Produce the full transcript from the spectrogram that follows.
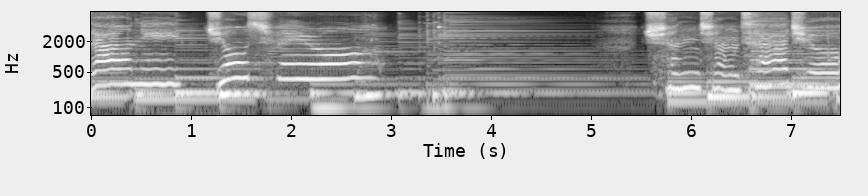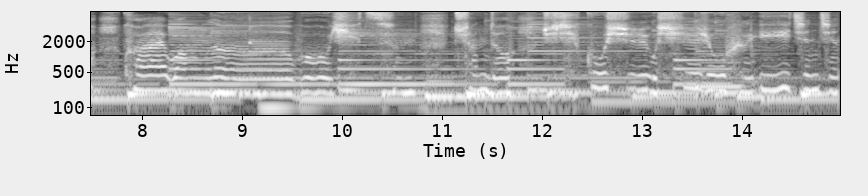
到你就脆弱。逞强太久，快忘了我也曾颤抖。这些故事我是如何一件件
